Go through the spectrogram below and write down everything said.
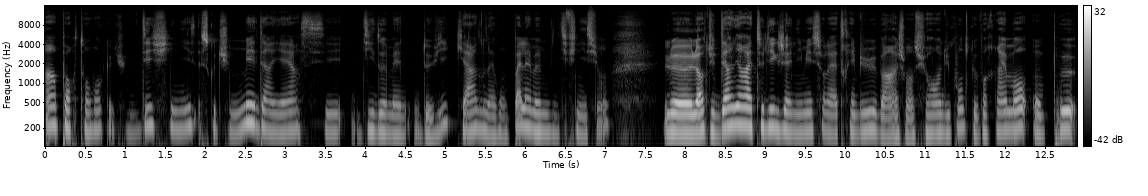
important que tu définisses ce que tu mets derrière ces dix domaines de vie, car nous n'avons pas la même définition. Lors du dernier atelier que j'ai animé sur la tribu, ben, je m'en suis rendu compte que vraiment on peut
